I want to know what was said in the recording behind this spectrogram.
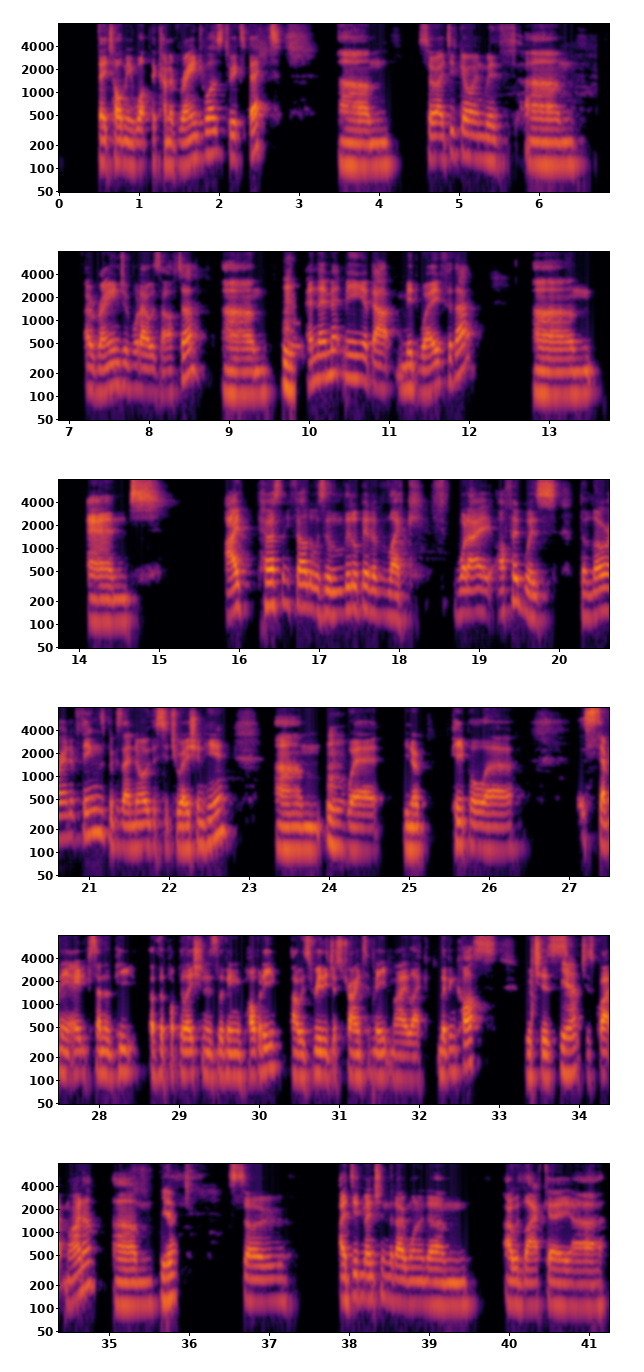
they told me what the kind of range was to expect. Um, so i did go in with um, a range of what i was after um, mm-hmm. And they met me about midway for that. Um, and I personally felt it was a little bit of like what I offered was the lower end of things because I know the situation here um, mm-hmm. where, you know, people, uh, 70 80% of the, of the population is living in poverty. I was really just trying to meet my like living costs, which is, yeah. which is quite minor. Um, yeah. So I did mention that I wanted, um, I would like a uh,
